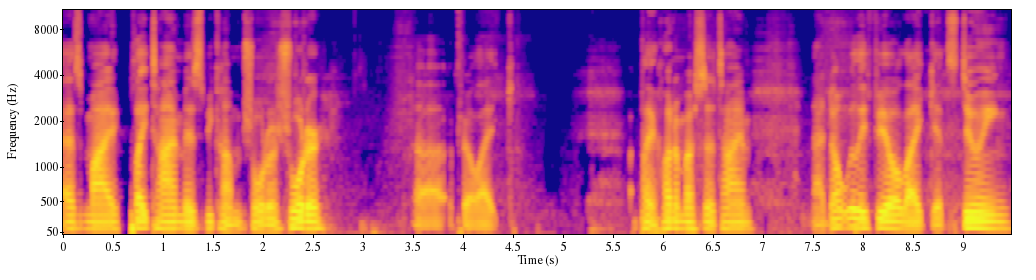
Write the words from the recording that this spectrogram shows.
as my playtime has become shorter and shorter, uh, I feel like I play Hunter most of the time. And I don't really feel like it's doing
